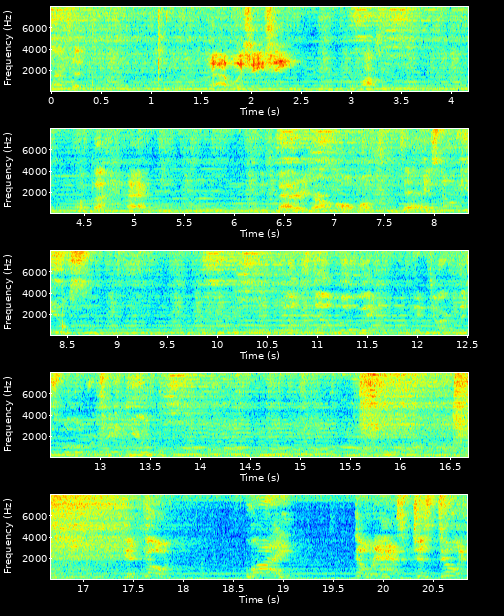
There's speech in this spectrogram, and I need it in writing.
That's it. That was easy. It. What the heck? These batteries are almost dead. It's no use! Don't stop moving. The darkness will overtake you. Get going. Why? Don't ask, just do it.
